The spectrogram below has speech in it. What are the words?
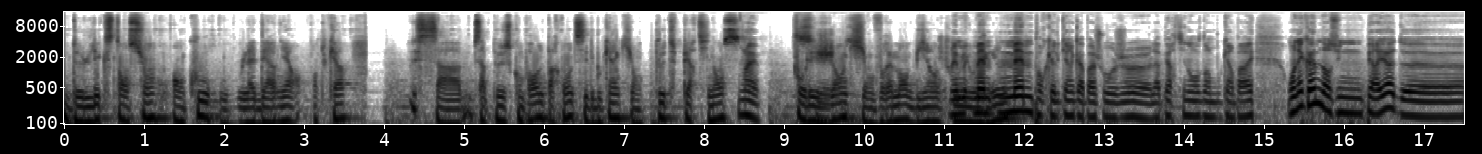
de l'extension en cours, ou la dernière en tout cas, ça, ça peut se comprendre. Par contre, c'est des bouquins qui ont peu de pertinence Ouais. pour les gens qui ont vraiment bien joué Même, au même, jeu. même pour quelqu'un qui n'a pas joué au jeu, la pertinence d'un bouquin pareil. On est quand même dans une période euh,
